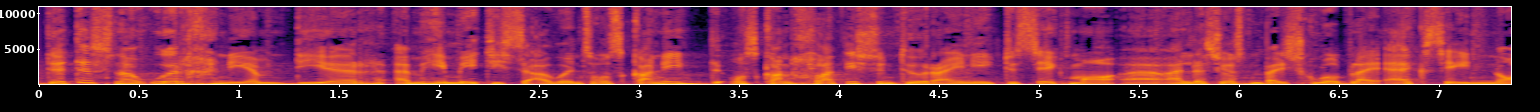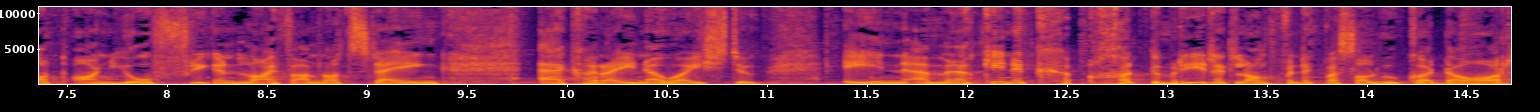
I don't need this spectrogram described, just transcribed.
dit is nou oorgeneem deur um, hemetiese ouens. Ons kan nie ons kan glad nie so toe ry nie. Toe sê ek maar uh, hulle sê ons moet by die skool bly. Ek sê not on your freaking life. I'm not staying. Ek ry nou huis toe. En um, nou ken ek gaan hom redelik lank want ek was al hoeka daar.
